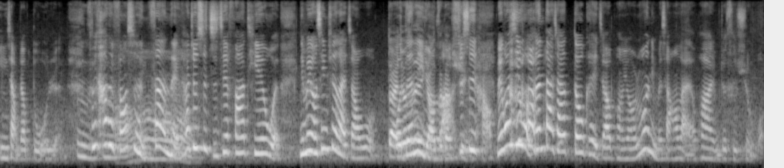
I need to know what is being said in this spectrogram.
影响比较多人，所以他的方式很赞呢。他就是直接发贴文，你们有兴趣来找我，我等你们啦。就是没关系，我跟大家都可以交朋友。如果你们想要来的话，你们就私讯我。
